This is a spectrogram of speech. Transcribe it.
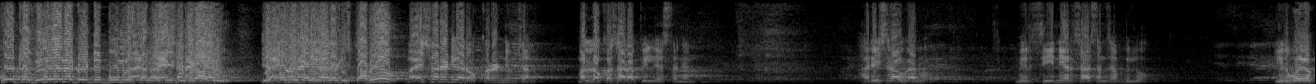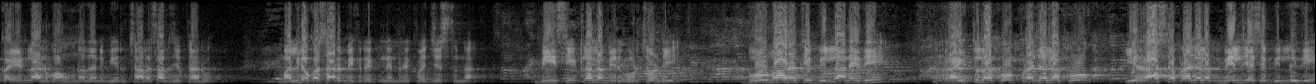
కోట్ల విలువైనటువంటి భూముల సంగతి వివరాలు ఎప్పటి లోపల వెల్లడిస్తారో మహేశ్వర్ రెడ్డి గారు ఒక్క రెండు నిమిషాలు. మళ్ళీ ఒక్కసారి అప్పీల్ చేస్తాను నేను. హరీష్ రావు గారు మీరు సీనియర్ శాసనసభ్యులు. ఇరవై ఒక్క ఏండ్ల అనుభవం ఉన్నదని మీరు చాలాసార్లు చెప్పారు. మళ్ళీ ఒకసారి మీకు నేను రిక్వెస్ట్ చేస్తున్నా. మీ సీట్లలో మీరు కూర్చోండి. భూభారతి బిల్లు అనేది రైతులకు ప్రజలకు ఈ రాష్ట్ర ప్రజలకు మేలు చేసే బిల్లు ఇది.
